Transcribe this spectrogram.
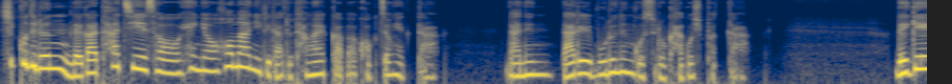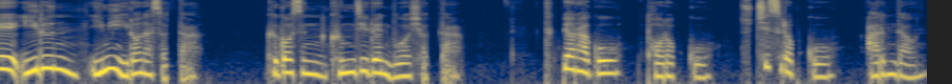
식구들은 내가 타지에서 행여 험한 일이라도 당할까봐 걱정했다. 나는 나를 모르는 곳으로 가고 싶었다. 내게 일은 이미 일어났었다. 그것은 금지된 무엇이었다. 특별하고 더럽고 수치스럽고 아름다운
